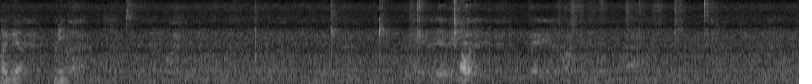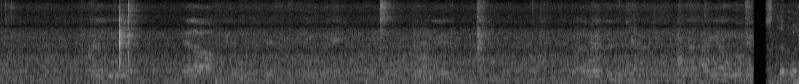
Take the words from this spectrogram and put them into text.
Magya. Mint. Okay. Step loin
